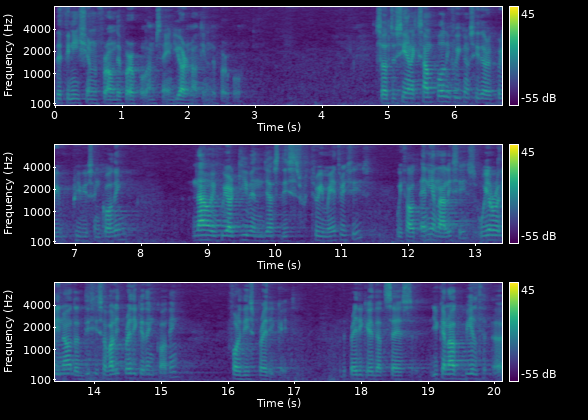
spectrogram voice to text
definition from the purple. I'm saying you are not in the purple. So to see an example, if we consider a pre previous encoding, now if we are given just these three matrices, without any analysis, we already know that this is a valid predicate encoding for this predicate. The predicate that says you cannot build uh,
